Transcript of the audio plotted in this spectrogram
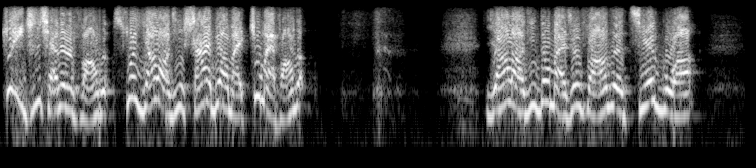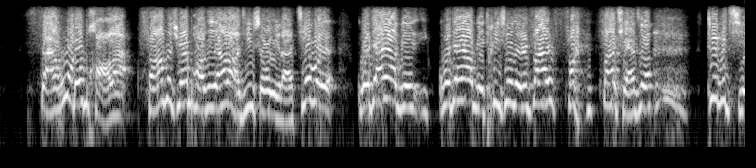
最值钱的是房子，所以养老金啥也不要买，就买房子。养老金都买成房子，结果散户都跑了，房子全跑到养老金手里了。结果国家要给国家要给退休的人发发发钱，说对不起，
